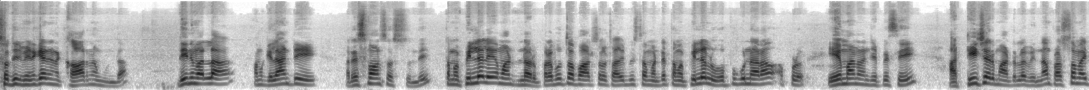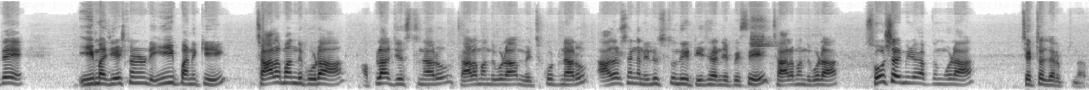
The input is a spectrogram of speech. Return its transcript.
సో దీని వెనక కారణం ఉందా? దీనివల్ల తమకు ఎలాంటి రెస్పాన్స్ వస్తుంది? తమ పిల్లలు ఏమంటున్నారు? ప్రభుత్వ పాఠశాలలో చదివిస్తామంటే తమ పిల్లలు ఒప్పుకున్నారా? అప్పుడు ఏమన్నారని చెప్పేసి ఆ టీచర్ మాటలో విందాం. ప్రస్తుతం అయితే ఈమె చేసినటువంటి ఈ పనికి చాలామంది కూడా అప్లాడ్ చేస్తున్నారు చాలామంది కూడా మెచ్చుకుంటున్నారు ఆదర్శంగా నిలుస్తుంది ఈ టీచర్ అని చెప్పేసి చాలామంది కూడా సోషల్ మీడియా వ్యాప్తంగా కూడా చర్చలు జరుపుతున్నారు.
